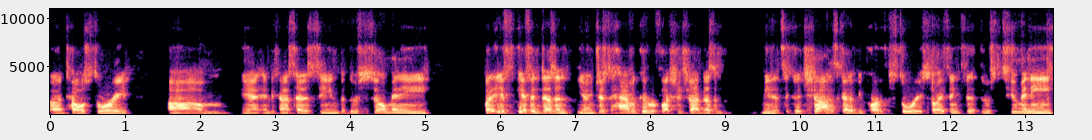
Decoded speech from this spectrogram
uh, tell a story um, and, and to kind of set a scene. But there's so many. But if if it doesn't, you know, just to have a good reflection shot doesn't mean it's a good shot. It's got to be part of the story. So I think that there's too many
